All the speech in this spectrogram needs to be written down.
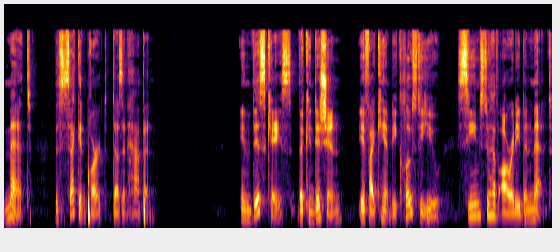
met, the second part doesn't happen. In this case, the condition, if I can't be close to you, seems to have already been met.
